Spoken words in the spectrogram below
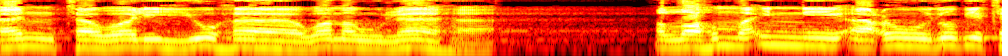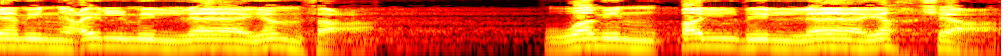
أنت وليها ومولاها. اللهم إني أعوذ بك من علم لا ينفع. ومن قلب لا يخشع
